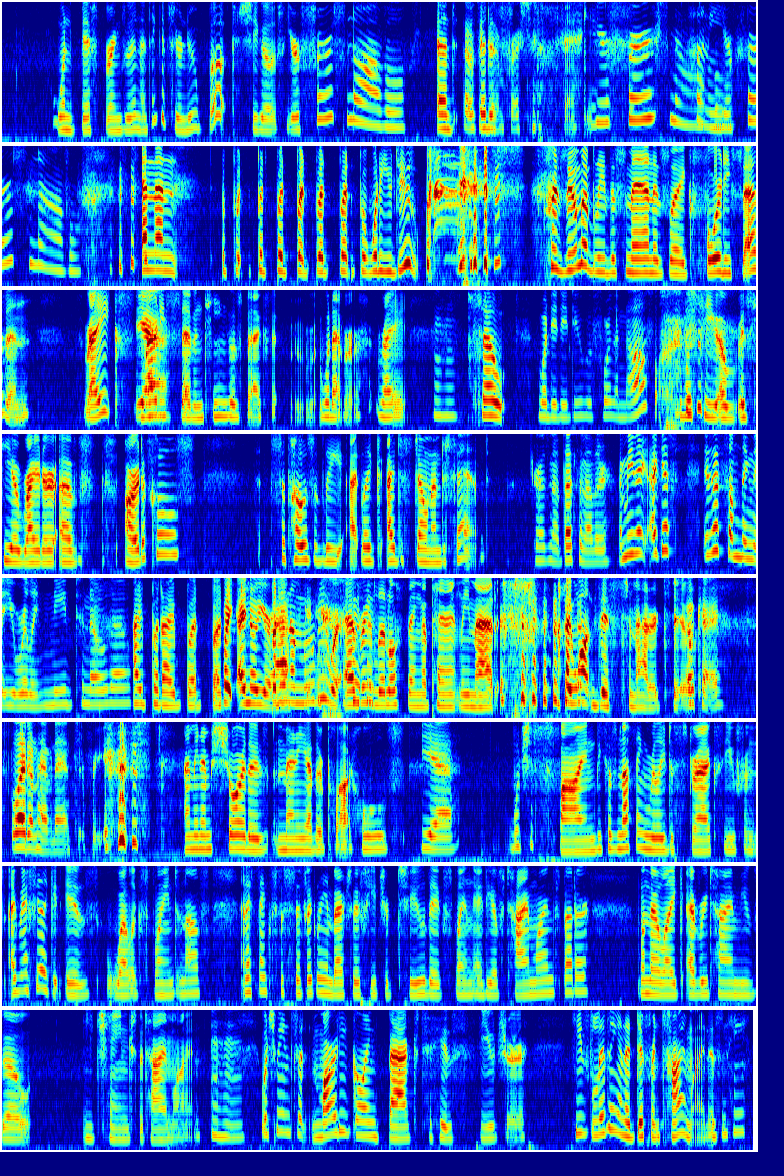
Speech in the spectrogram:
When Biff brings it in, I think it's your new book. She goes, "Your first novel," and That was a good impression. Thank you, Your first novel. honey. Your first novel. and then, but but but but but but but what do you do? presumably this man is like 47 right 'Cause Yeah. marty's 17 goes back th- whatever right hmm so What did he do before the novel? was he a, is he a writer of articles supposedly I, like i just don't understand I don't know. That's another. I mean, I, I guess is that something that you really need to know though? i but i but but But I know you're but in a movie where every little thing apparently matters i want this to matter too okay. Well, I don't have an answer for you. I mean, I'm sure there's many other plot holes, Yeah. Which is fine because nothing really distracts you from. I mean, I feel like it is well explained enough. And I think specifically in Back to the Future 2, they explain the idea of timelines better. When they're like, every time you go, you change the timeline. Mm-hmm. Which means that Marty going back to his future, he's living in a different timeline, isn't he?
